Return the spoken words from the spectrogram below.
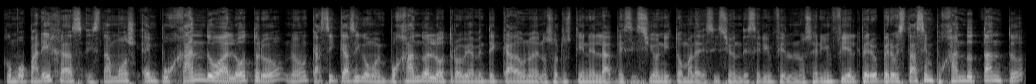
como parejas estamos empujando al otro, ¿no? Casi, casi como empujando al otro, obviamente cada uno de nosotros tiene la decisión y toma la decisión de ser infiel o no ser infiel, pero, pero estás empujando tanto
